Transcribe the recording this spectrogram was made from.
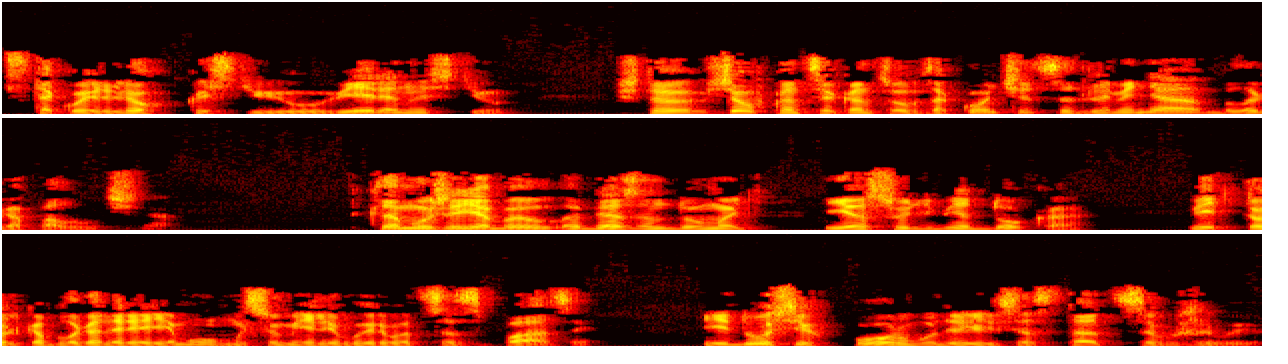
с такой легкостью и уверенностью, что все в конце концов закончится для меня благополучно. К тому же я был обязан думать и о судьбе Дока, ведь только благодаря ему мы сумели вырваться с базы и до сих пор умудрились остаться в живых.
